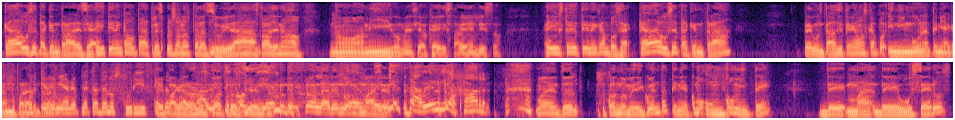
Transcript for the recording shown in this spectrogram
Cada buceta que entraba decía, hey, ¿tienen campo para tres personas para subir a- hasta Valle Nevado? No, amigo, me decía, ok, está bien, listo. Hey, ¿usted tiene campo? O sea, cada buceta que entraba preguntaba si teníamos campo y ninguna tenía campo para Porque entrar. venían repletas de los turistas. Que pagaron los responsables y 400 conscientes. dólares Gente normales. que sabe viajar. Ma, entonces, cuando me di cuenta, tenía como un comité de, de buceros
